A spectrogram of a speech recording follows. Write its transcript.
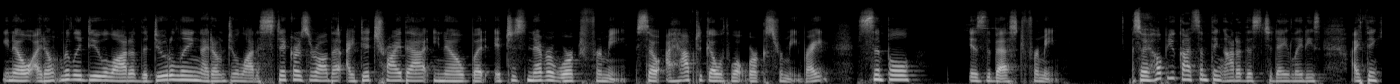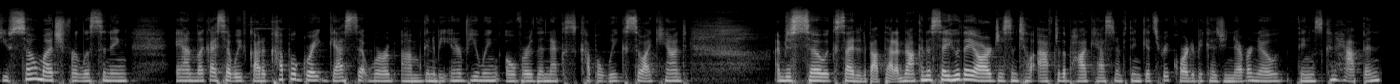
You know, I don't really do a lot of the doodling. I don't do a lot of stickers or all that. I did try that, you know, but it just never worked for me. So I have to go with what works for me, right? Simple is the best for me. So I hope you got something out of this today, ladies. I thank you so much for listening. And like I said, we've got a couple great guests that we're um, going to be interviewing over the next couple weeks. So I can't. I'm just so excited about that. I'm not going to say who they are just until after the podcast and everything gets recorded because you never know, things can happen.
